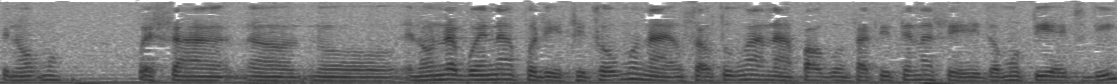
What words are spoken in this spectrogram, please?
pinomo pues questa no, no, non è buona politica, una saltumana pago un partitena se domo PhD,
